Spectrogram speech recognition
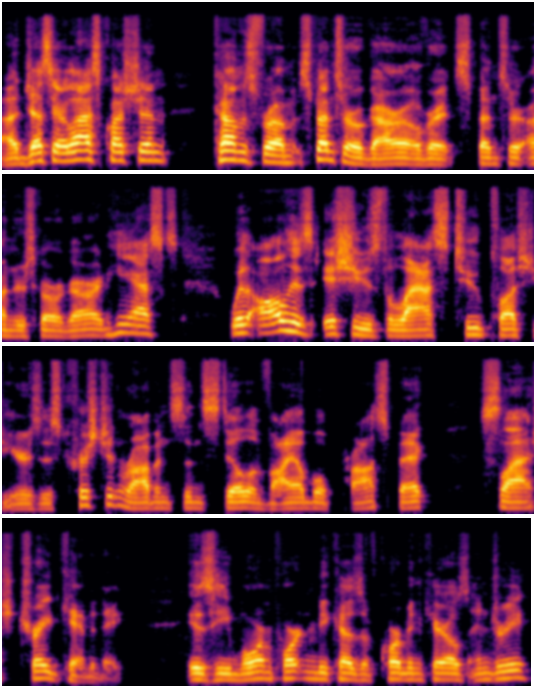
uh, jesse our last question comes from Spencer O'Gara over at Spencer underscore O'Gara, and he asks, with all his issues the last two plus years, is Kristian Robinson still a viable prospect slash trade candidate? Is he more important because of Corbin Carroll's injury,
